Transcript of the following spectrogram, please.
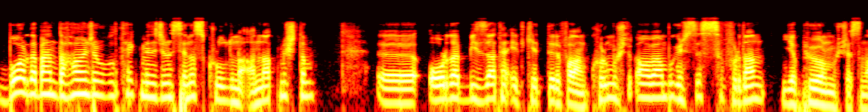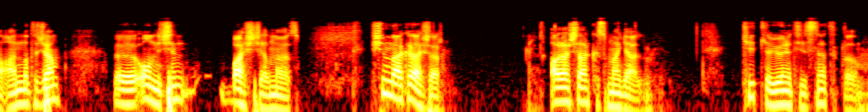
Bu arada ben daha önce Google Tag Manager'ın size nasıl kurulduğunu anlatmıştım. Ee, orada biz zaten etiketleri falan kurmuştuk ama ben bugün size sıfırdan yapıyormuşçasına anlatacağım. Ee, onun için başlayalım evet. Şimdi arkadaşlar araçlar kısmına geldim. Kitle yöneticisine tıkladım.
